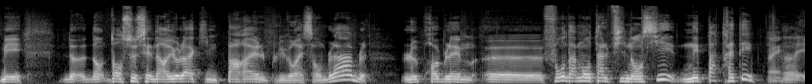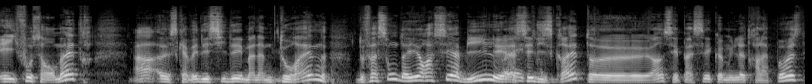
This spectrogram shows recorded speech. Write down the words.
Mais dans, dans ce scénario-là qui me paraît le plus vraisemblable, le problème euh, fondamental financier n'est pas traité. Hein, et il faut s'en remettre à euh, ce qu'avait décidé Madame Touraine, de façon d'ailleurs assez habile et assez discrète. Euh, hein, c'est passé comme une lettre à la poste,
